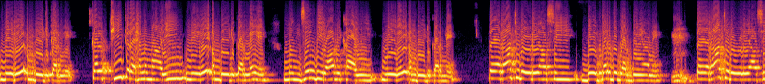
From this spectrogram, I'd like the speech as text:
ਮੇਰੇ ਅੰਬੇਡਕਰ ਨੇ। ਕਰ ਠੀਕ ਰਹਿਨਮਾਈ ਮੇਰੇ ਅੰਬੇਡਕਰ ਨੇ ਮੰਜ਼ਿਲ ਦੀ ਰਾਹ ਵਿਖਾਈ ਮੇਰੇ ਅੰਬੇਡਕਰ ਨੇ। ਪੈਰਾਂ 'ਚ ਰੋੜਿਆ ਸੀ ਬੇਦਰਦ ਦਰਦੀਆਂ ਨੇ। ਪੈਰਾਂ 'ਚ ਰੋਲਿਆ ਸੀ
